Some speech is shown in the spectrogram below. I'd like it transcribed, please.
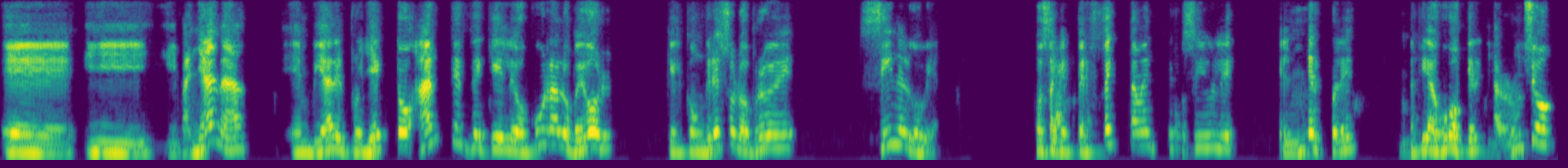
eh, y, y mañana enviar el proyecto antes de que le ocurra lo peor, que el Congreso lo apruebe sin el gobierno. Cosa que es perfectamente posible el miércoles. Matías Walker ya lo anunció,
